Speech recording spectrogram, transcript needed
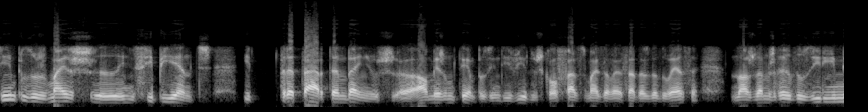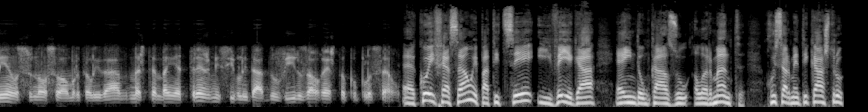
simples os mais uh, incipientes tratar também os, eh, ao mesmo tempo os indivíduos com fases mais avançadas da doença, nós vamos reduzir imenso não só a mortalidade, mas também a transmissibilidade do vírus ao resto da população. A coinfecção, hepatite C e VIH é ainda um caso alarmante. Rui Sarmento e Castro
